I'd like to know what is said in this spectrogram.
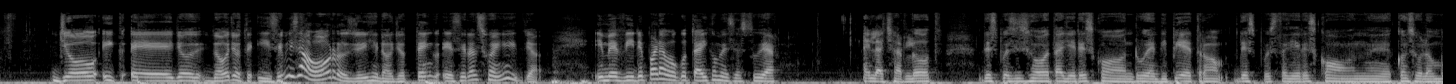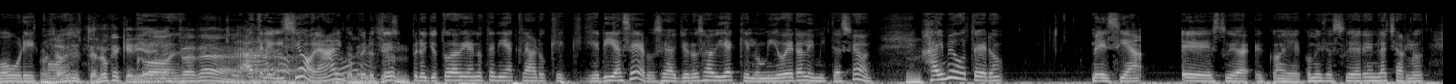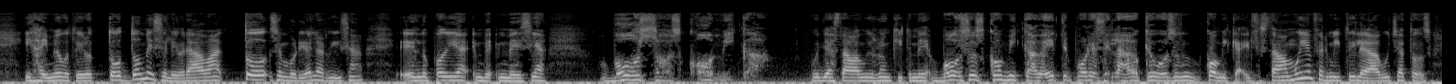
yo, y, eh, yo, no, yo te- hice mis ahorros. Yo dije, no, yo tengo, ese era el sueño y ya. Y me vine para Bogotá y comencé a estudiar en la Charlotte. Después hizo talleres con Rubén Di Pietro. Después talleres con, eh, con Solón. O sea, si usted lo que quería era entrar a- a televisión, a algo. Pero, televisión. entonces- pero yo todavía no tenía claro qué, qué quería hacer. O sea, yo no sabía que lo mío era la imitación. Mm. Jaime Botero me decía, eh, estudiar, eh, eh, comencé a estudiar en la Charlotte y Jaime Botero todo me celebraba, todo se moría de la risa. Él no podía, me, me decía, vos sos cómica. Pues Ya estaba muy ronquito me decía, vos sos cómica, vete por ese lado que vos sos cómica. Él estaba muy enfermito y le daba mucha tos.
